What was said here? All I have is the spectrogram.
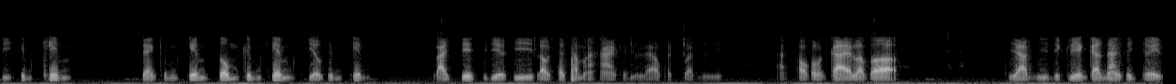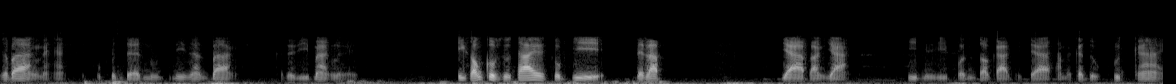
สีเข้มๆแดงเข้มๆส้มเข้มๆเขียวเข้มๆ หลายชนิดทีเดียวที่เราใช้ทำอาหารกันอยู่แล้วปัจจุบันนี้ออกกำลังกายเราก็พยายามที่จะเลี่ยงการนั่งเฉยๆซะบ้างนะฮะลุกขึ้นเดินนู่นนี่นั่นบ้าง ก็จะดีมากเลย อีกสองกลุ่มสุดท้ายคือกลุ่มที่ได้รับยาบางอย่างที่มีผลต่อการที่จะทำให้กระดูกพรุดง่าย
